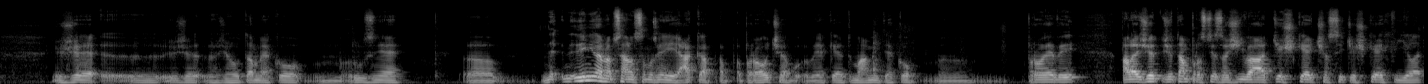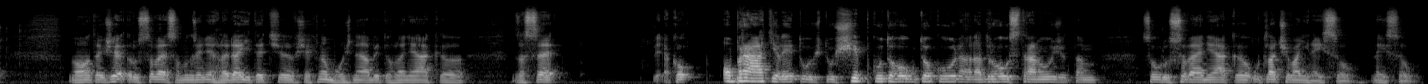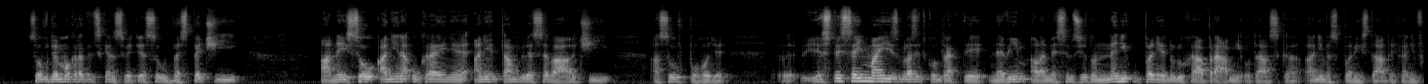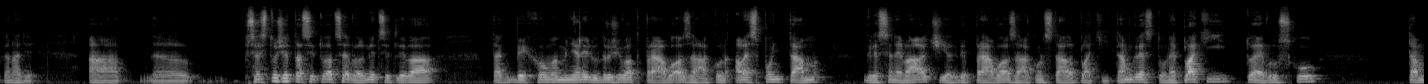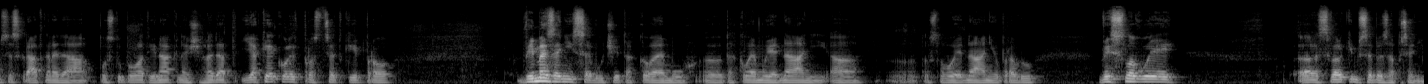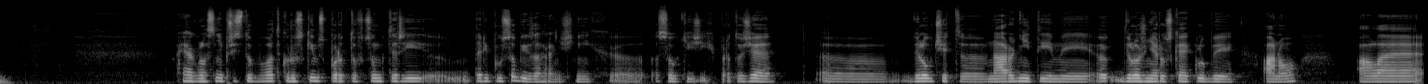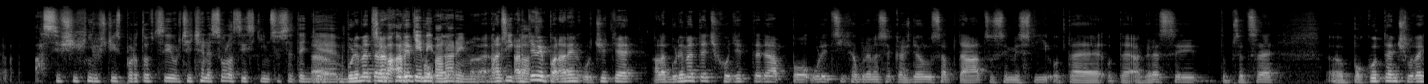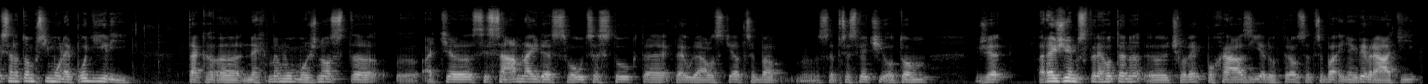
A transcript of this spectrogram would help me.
že, uh, že, že ho tam jako um, různě uh, Není tam napsáno samozřejmě jak a, a, a proč a jaké to má mít jako uh, projevy, ale že, že tam prostě zažívá těžké časy, těžké chvíle. No, takže Rusové samozřejmě hledají teď všechno možné, aby tohle nějak eh, zase jako obrátili tu, tu šipku toho útoku na, na druhou stranu, že tam jsou Rusové nějak utlačovaní. Nejsou, nejsou. Jsou v demokratickém světě, jsou v bezpečí a nejsou ani na Ukrajině, ani tam, kde se válčí a jsou v pohodě. Eh, jestli se jim mají zmrazit kontrakty, nevím, ale myslím si, že to není úplně jednoduchá právní otázka, ani ve Spojených státech, ani v Kanadě. A e, přestože ta situace je velmi citlivá, tak bychom měli dodržovat právo a zákon, alespoň tam, kde se neválčí a kde právo a zákon stále platí. Tam, kde to neplatí, to je v Rusku, tam se zkrátka nedá postupovat jinak, než hledat jakékoliv prostředky pro vymezení se vůči takovému, eh, takovému jednání. A to slovo jednání opravdu vyslovuji eh, s velkým sebezapřením. A jak vlastně přistupovat k ruským sportovcům, kteří, eh, kteří působí v zahraničních eh, soutěžích, protože vyloučit národní týmy, vyloženě ruské kluby, ano, ale asi všichni ruští sportovci určitě nesouhlasí s tím, co se teď děje. Budeme teda Třeba Artěmi po, Panarin například. Artěmi Panarin určitě, ale budeme teď chodit teda po ulicích a budeme se každého Rusa ptát, co si myslí o té, o té agresi. To přece, eh, pokud ten člověk se na tom přímo nepodílí, tak eh, nechme mu možnost, eh, ať si sám najde svou cestu k té, k té události a třeba se přesvědčí o tom, že režim, z kterého ten člověk pochází a do kterého se třeba i někdy vrátí,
